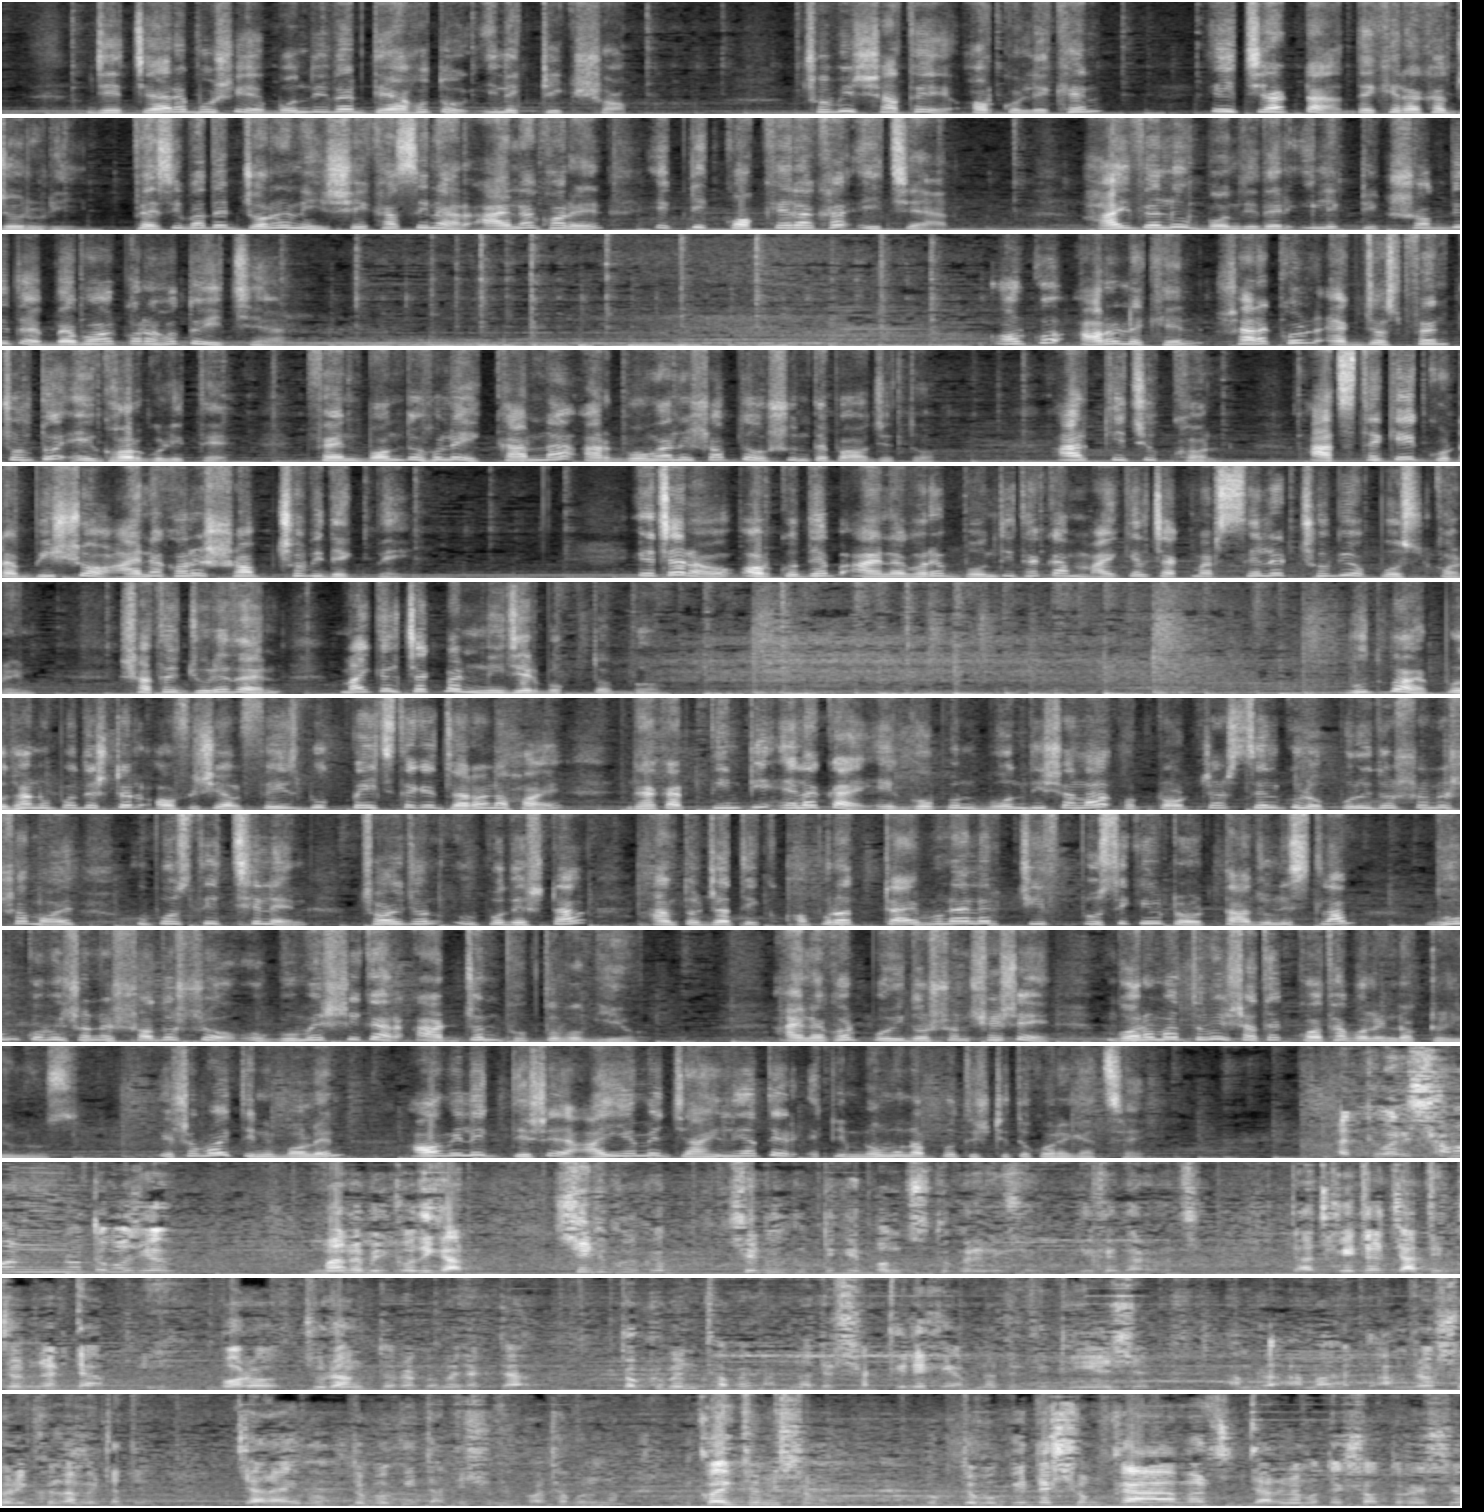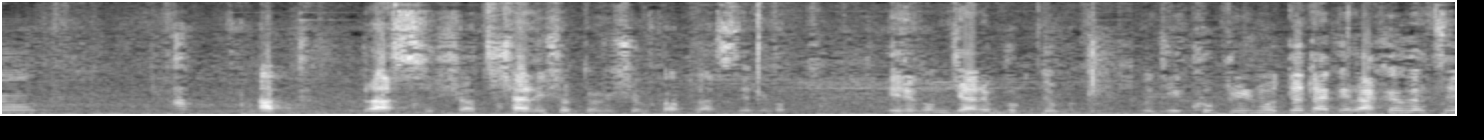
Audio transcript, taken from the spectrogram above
যে চেয়ারে বসিয়ে বন্দীদের দেয়া হতো ইলেকট্রিক শক। ছবির সাথে অর্ক লেখেন, এই চেয়ারটা দেখে রাখা জরুরি। ফ্যাসিবাদের জননী শেখ হাসিনার আয়নাঘরের একটি কক্ষে রাখা এই চেয়ার। হাই ভ্যালু বন্দীদের ইলেকট্রিক শক দিতে ব্যবহার করা হতো এই চেয়ার। অর্ক আরও লেখেন, সারাক্ষণ একজস্ট ফ্যান চলতো এই ঘরগুলিতে। ফ্যান বন্ধ হলেই কান্না আর গোঙানি শব্দ শুনতে পাওয়া যেত। আর কিছুক্ষণ, আজ থেকে গোটা বিশ্ব আয়নাঘরের সব ছবি দেখবে। এছাড়াও অর্কদেব আয়নাঘরে বন্দি থাকা মাইকেল চাকমার সেলের ছবিও পোস্ট করেন। সাথে জুড়ে দেন মাইকেল চাকমার নিজের বক্তব্য। বুধবার প্রধান উপদেষ্টার অফিসিয়াল ফেসবুক পেজ থেকে জানানো হয়, ঢাকার তিনটি এলাকায় এই গোপন বন্দিশালা ও টর্চার সেলগুলো পরিদর্শনের সময় উপস্থিত ছিলেন ছয়জন উপদেষ্টা, আন্তর্জাতিক অপরাধ ট্রাইব্যুনালের চিফ প্রসিকিউটর তাজুল ইসলাম, গুম কমিশনের সদস্য ও গুমের শিকার আটজন ভুক্তভোগীও। আয়নাঘর পরিদর্শন শেষে গণমাধ্যমের সাথে কথা বলেন ডক্টর ইউনুস। এ সময় তিনি বলেন, আওয়ামী লীগ দেশে আইএমএ জাহিলিয়াতের একটি নমুনা প্রতিষ্ঠিত করে গেছে। একেবারে সামান্যতম যে মানবিক অধিকার, সেটুকুকে সেটুকু থেকে বঞ্চিত করে রেখে রেখে দেওয়া হয়েছে। আজকে এটা জাতির জন্য একটা বড় চূড়ান্ত রকমের একটা ডকুমেন্ট হবে। আপনাদের সাক্ষী রেখে আপনাদেরকে নিয়ে এসে আমরা আমার আমরাও শরিক হলাম এটাতে। যারা এই ভুক্তভোগী, তাদের সঙ্গে কথা বললাম। কয়েকজনের সঙ্গে। ভুক্তভোগীদের সংখ্যা আমার জানার মতো সতেরোশো প্লাস সাড়ে সতেরোশো প্লাস এরকম। এরকম যারা ভুক্তভোগী, ওই যে খুপড়ির মধ্যে তাকে রাখা হয়েছে,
